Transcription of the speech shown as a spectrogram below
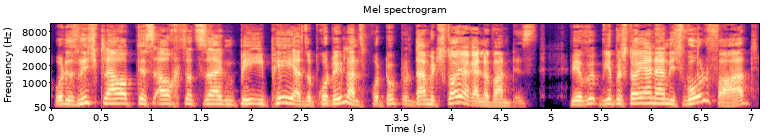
Und es ist nicht klar, ob das auch sozusagen BIP, also Bruttoinlandsprodukt und damit steuerrelevant ist. Wir, wir besteuern ja nicht Wohlfahrt,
